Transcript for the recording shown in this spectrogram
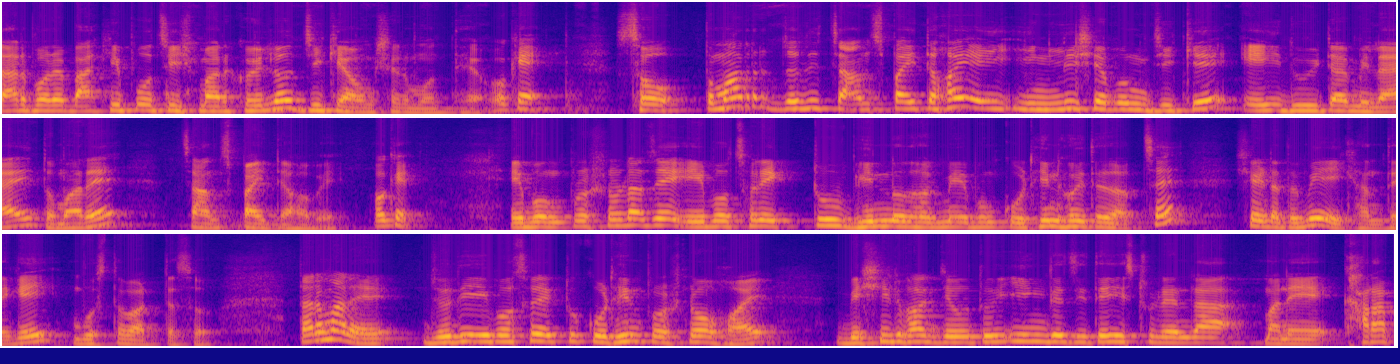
তারপরে বাকি পঁচিশ মার্ক হইল জিকে অংশের মধ্যে ওকে সো তোমার যদি চান্স পাইতে হয়, এই ইংলিশ এবং জিকে এই দুইটা মিলায় তোমারে চান্স পাইতে হবে ওকে এবং প্রশ্নটা যে এই বছর একটু ভিন্ন ধর্মী এবং কঠিন হইতে যাচ্ছে, সেটা তুমি এইখান থেকেই বুঝতে পারতেছো। তার মানে যদি এই বছর একটু কঠিন প্রশ্ন হয় বেশিরভাগ যেহেতু ইংরেজিতেই স্টুডেন্টরা মানে খারাপ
